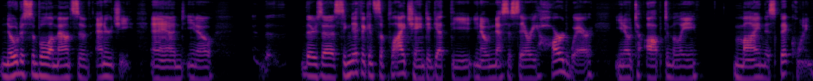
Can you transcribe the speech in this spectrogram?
noticeable amounts of energy and you know there's a significant supply chain to get the you know necessary hardware you know to optimally mine this bitcoin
